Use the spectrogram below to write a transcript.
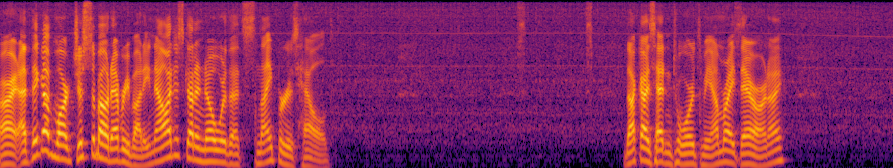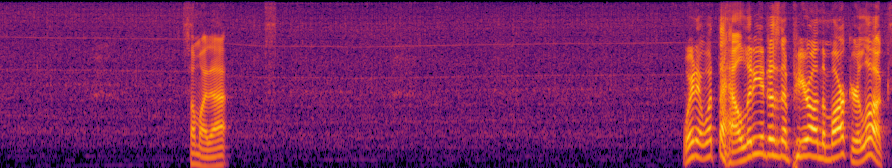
Alright, I think I've marked just about everybody. Now I just got to know where that sniper is held. That guy's heading towards me. I'm right there, aren't I? Something like that. Wait a what the hell? Lydia doesn't appear on the marker. Look.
